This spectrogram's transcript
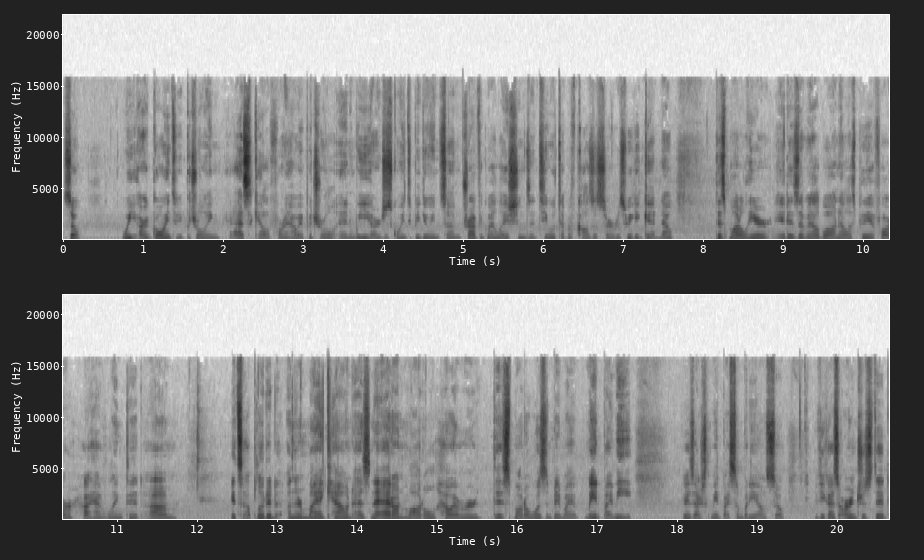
So we are going to be patrolling as the California Highway Patrol and we are just going to be doing some traffic violations and see what type of calls of service we could get. Now this model here, it is available on LSPDFR. I have linked it. Um, it's uploaded under my account as an add-on model. However, this model wasn't made by, made by me. It was actually made by somebody else. So if you guys are interested,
